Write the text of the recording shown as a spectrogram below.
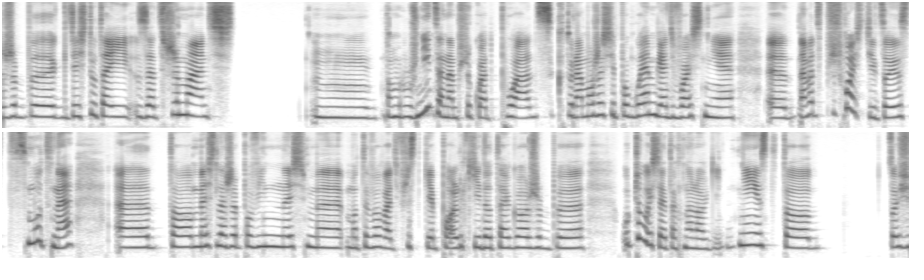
żeby gdzieś tutaj zatrzymać tą różnicę na przykład płac, która może się pogłębiać właśnie e, nawet w przyszłości, co jest smutne, e, to myślę, że powinnyśmy motywować wszystkie Polki do tego, żeby uczyły się technologii. Nie jest to coś,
